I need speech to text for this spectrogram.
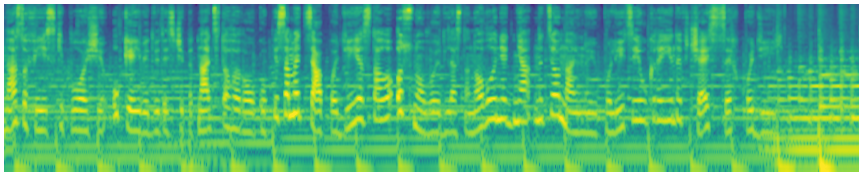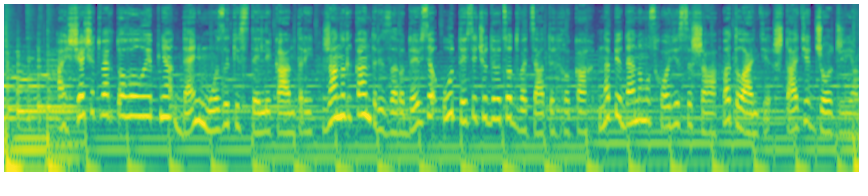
на Софійській площі у Києві 2015 року. І саме ця подія стала основою для становлення Дня Національної поліції України в честь цих подій. А ще 4 липня День музики в стилі кантрі. Жанр кантрі зародився у 1920-х роках на південному сході США в Атланті, штаті Джорджія.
